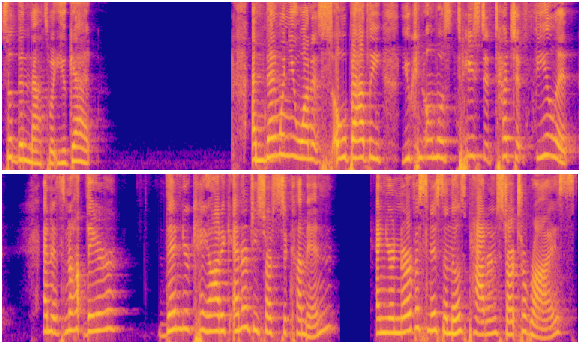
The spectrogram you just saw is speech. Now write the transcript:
So then that's what you get. And then when you want it so badly, you can almost taste it, touch it, feel it, and it's not there. Then your chaotic energy starts to come in and your nervousness and those patterns start to rise.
